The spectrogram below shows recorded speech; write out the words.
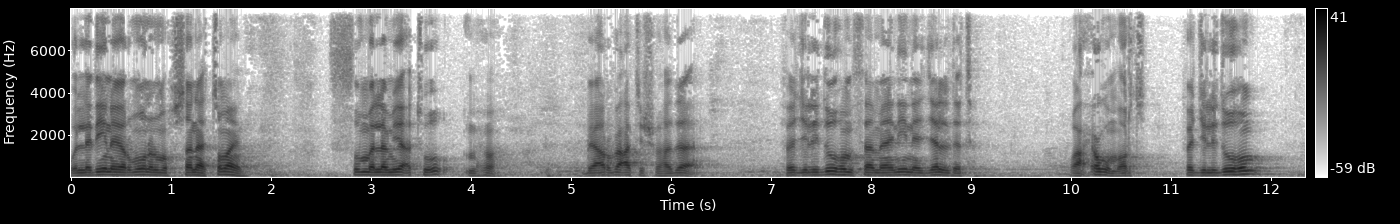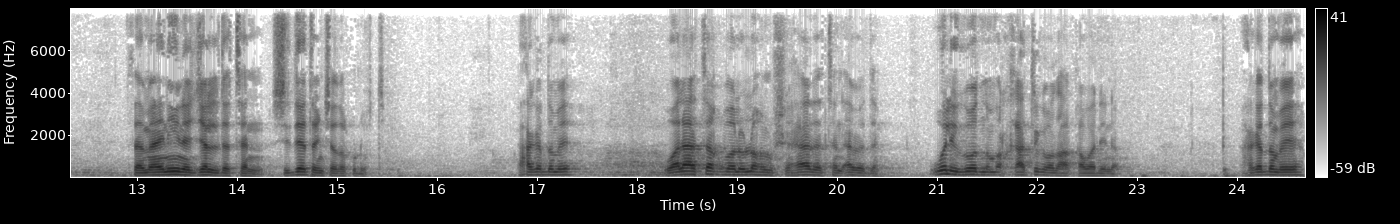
wladiina yarmuuna almuxsanaat uma lam yatuu mxuu biarbacati shuhadaa fajliduuhum amaaniina jaldatan. Waa xugum horta. Fajliduuhum amaaniina jaldatan. Siddeetan jada ku dhufta maxaa ka dambeeya? Walaa taqbalu lahum shahaadatan abadan. Weligoodna markhaatigooda ha qabanina. Maxaa ka dambeeya?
